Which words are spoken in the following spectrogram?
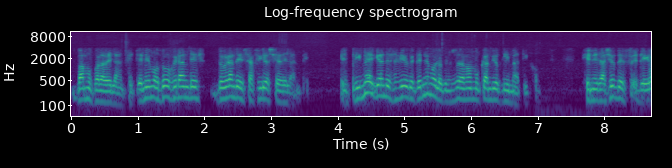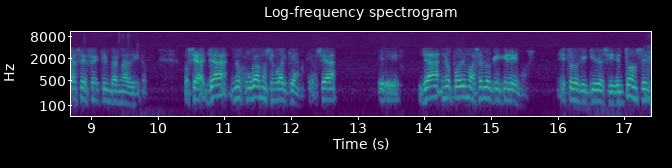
vamos para adelante. Tenemos dos grandes, dos grandes desafíos hacia adelante. El primer gran desafío que tenemos es lo que nosotros llamamos cambio climático, generación de, gases de efecto invernadero. O sea, ya no jugamos igual que antes, o sea, eh, ya no podemos hacer lo que queremos. Esto es lo que quiero decir. Entonces,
